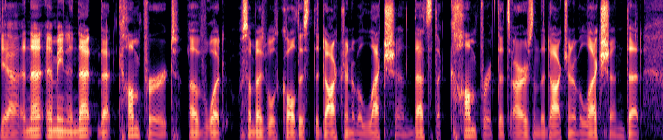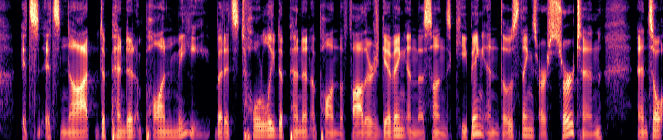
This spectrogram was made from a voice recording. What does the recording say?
Yeah, and that I mean, and that that comfort of what sometimes we'll call this the doctrine of election. That's the comfort that's ours in the doctrine of election. That it's it's not dependent upon me but it's totally dependent upon the father's giving and the son's keeping and those things are certain. And so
